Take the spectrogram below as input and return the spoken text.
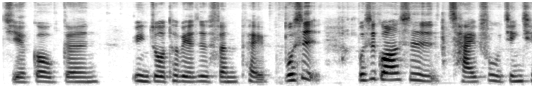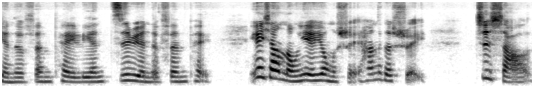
结构、跟运作，特别是分配，不是不是光是财富、金钱的分配，连资源的分配。因为像农业用水，它那个水至少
